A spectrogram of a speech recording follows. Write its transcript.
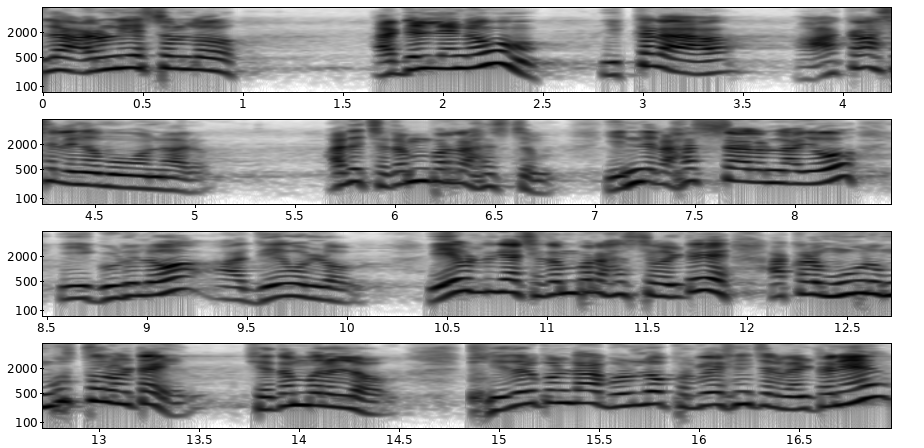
ఇలా అరుణేశ్వరంలో అగ్నిలింగము ఇక్కడ ఆకాశలింగము అన్నారు. అది చిదంబర రహస్యం. ఎన్ని రహస్యాలు ఉన్నాయో ఈ గుడిలో ఆ దేవుళ్ళలో ఏమిటి ఆ చిదంబర రహస్యం అంటే అక్కడ మూడు మూర్తులు ఉంటాయి. చిదంబరంలో ఎదురుకుండా గుడిలో ప్రవేశించిన వెంటనే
